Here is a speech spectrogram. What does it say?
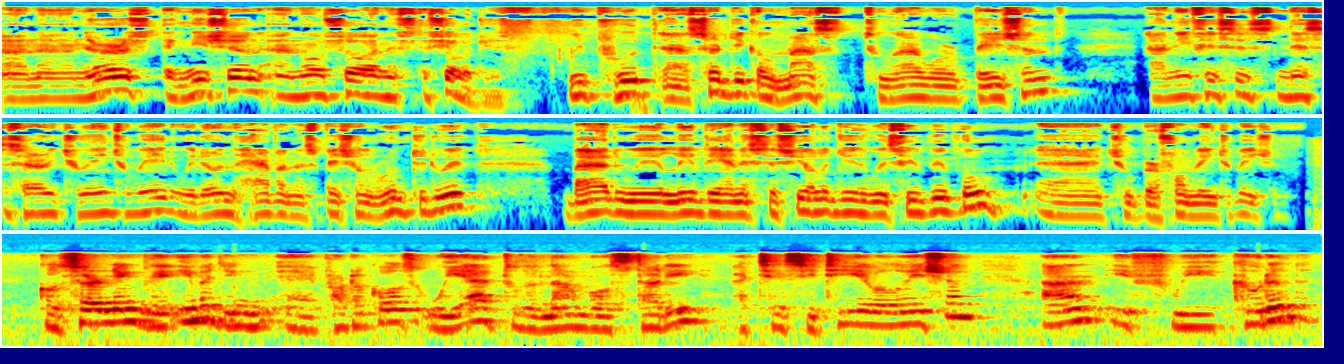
and a nurse, technician, and also anesthesiologist. We put a surgical mask to our patient, and if it is necessary to intubate, we don't have a special room to do it, but we leave the anesthesiologist with few people uh, to perform the intubation. Concerning the imaging uh, protocols, we add to the normal study a CT evaluation and if we couldn't,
